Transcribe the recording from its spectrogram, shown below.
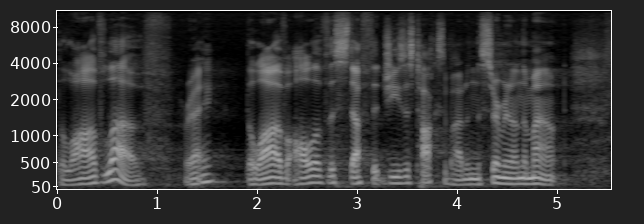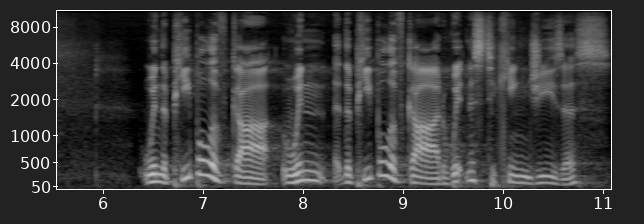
the law of love, right? The law of all of the stuff that Jesus talks about in the Sermon on the Mount when the people of God, when the people of God witness to King Jesus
